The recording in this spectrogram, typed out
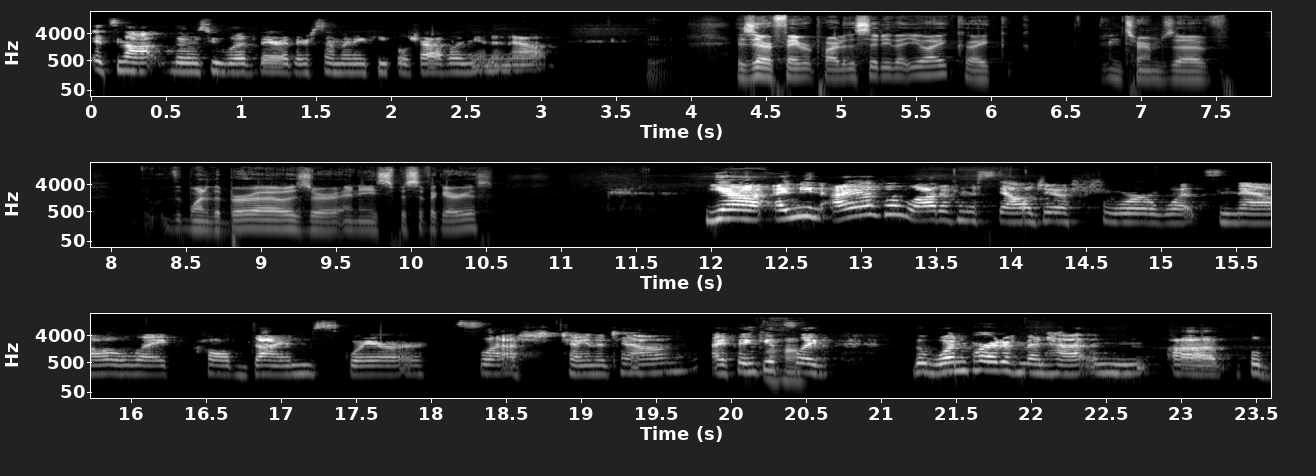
it's not those who live there there's so many people traveling in and out yeah is there a favorite part of the city that you like like in terms of one of the boroughs or any specific areas yeah i mean i have a lot of nostalgia for what's now like called Dime Square slash chinatown i think it's uh-huh. like the one part of Manhattan uh, b-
